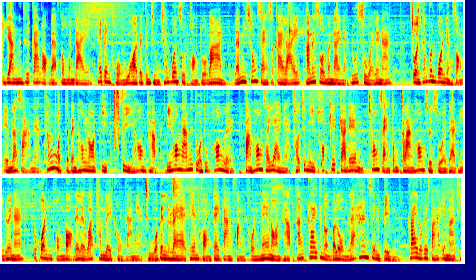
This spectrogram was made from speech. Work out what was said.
อีกอย่างหนึ่งคือการออกแบบตรงบันไดให้เป็นโถงวอยไปจนถึงชั้นบนสุดของตัวบ้าน และมีช่องแสงสกายไลท์ทำให้โซนบันไดเนี่ยดูสวยเลยนะ ส่วนชั้นบนๆอย่าง 2M และ 3 เนี่ย ทั้งหมดจะเป็นห้องนอนอีก 4 ห้องครับ มีห้องน้ำในตัวทุกห้องเลย ฝั่งห้องไซส์ใหญ่เนี่ยเขาจะมีพ็อกเก็ตการ์เด้นช่องแสงตรงกลางห้องสวยๆ แบบนี้ด้วยนะ ทุกคนผมบอกได้เลยว่าทำเลโครงการเนี่ยถือว่าเป็นแร่เทมของใจกลางฝั่งทนแน่นอนครับ ทั้งใกล้ถนนบรมและห้างเซนปิ่น ใกล้รถไฟฟ้า MRT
